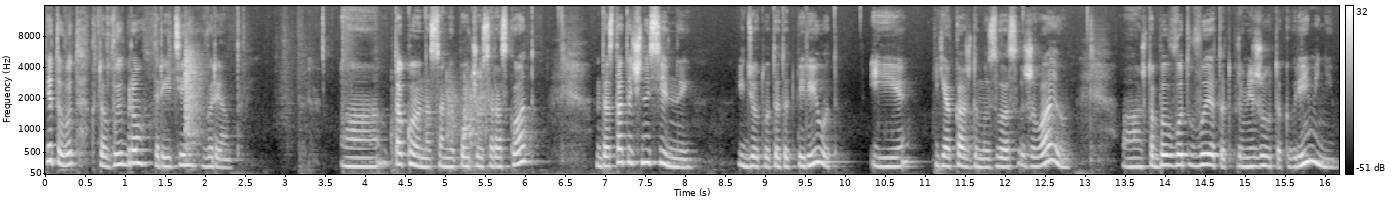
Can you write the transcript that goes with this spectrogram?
Это вот кто выбрал третий вариант. А, такой у нас с вами получился расклад. Достаточно сильный идет вот этот период. И я каждому из вас желаю а, чтобы вот в этот промежуток времени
